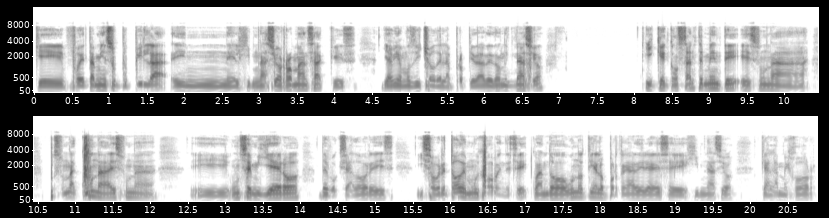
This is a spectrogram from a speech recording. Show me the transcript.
que fue también su pupila en el gimnasio Romanza, que es ya habíamos dicho de la propiedad de don Ignacio, y que constantemente es una, pues una cuna, es una, eh, un semillero de boxeadores y sobre todo de muy jóvenes. ¿eh? Cuando uno tiene la oportunidad de ir a ese gimnasio, que a lo mejor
